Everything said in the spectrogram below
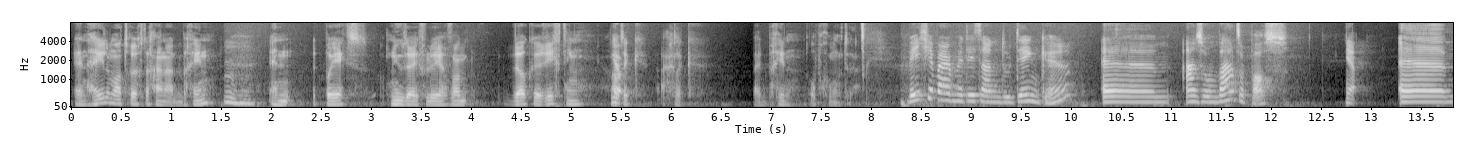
en helemaal terug te gaan naar het begin. Mhm. En het project opnieuw te evalueren van welke richting had ik eigenlijk bij het begin opgemoeten. Weet je waar me dit aan doet denken? Ehm, aan zo'n waterpas. Ja. Ehm,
